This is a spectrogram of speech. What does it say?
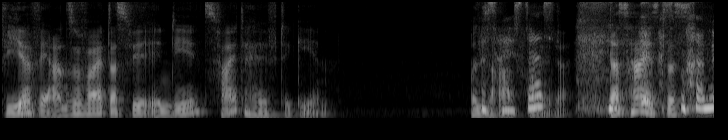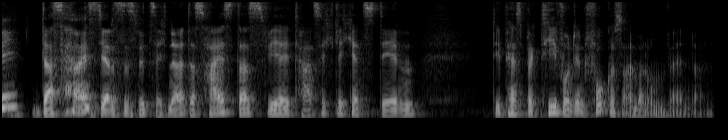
wir wären soweit, dass wir in die zweite Hälfte gehen. Was heißt Folge. das? Das heißt, das, das heißt, ja, das ist witzig, ne? Das heißt, dass wir tatsächlich jetzt den, die Perspektive und den Fokus einmal umwenden.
